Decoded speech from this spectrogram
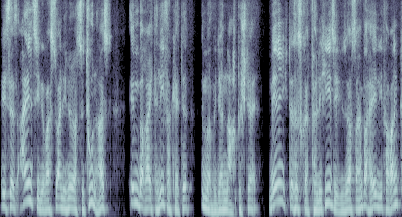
ist das Einzige, was du eigentlich nur noch zu tun hast, im Bereich der Lieferkette immer wieder nachbestellen. Mehr nicht, das ist völlig easy. Du sagst einfach, hey Lieferant,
